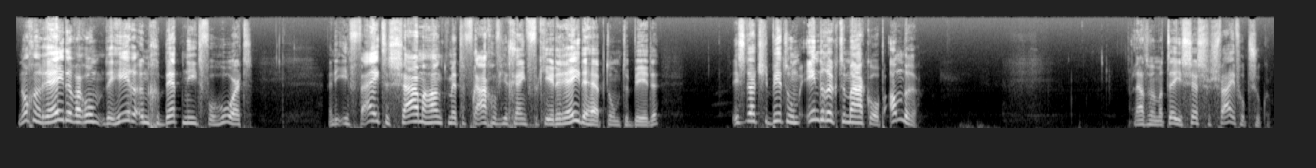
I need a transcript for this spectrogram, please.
Nog een reden waarom de Heer een gebed niet verhoort. En die in feite samenhangt met de vraag of je geen verkeerde reden hebt om te bidden. Is dat je bidt om indruk te maken op anderen. Laten we Matthäus 6 vers 5 opzoeken.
